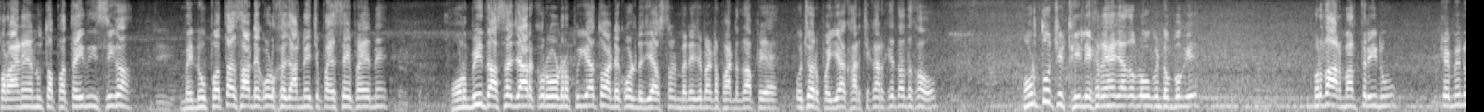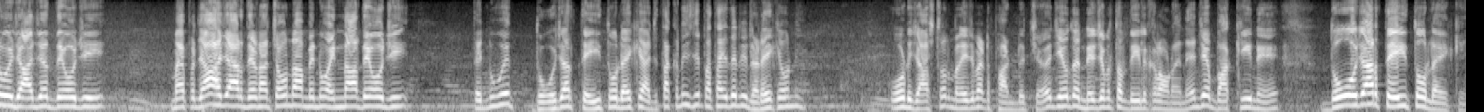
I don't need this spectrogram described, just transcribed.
ਪੁਰਾਣਿਆਂ ਨੂੰ ਤਾਂ ਪਤਾ ਹੀ ਨਹੀਂ ਸੀਗਾ। ਮੈਨੂੰ ਪਤਾ ਸਾਡੇ ਕੋਲ ਖਜ਼ਾਨੇ 'ਚ ਪੈਸੇ ਪਏ ਨੇ। ਹੁਣ ਵੀ 10000 ਕਰੋੜ ਰੁਪਈਆ ਤੁਹਾਡੇ ਕੋਲ ਡਿਜ਼ਾਸਟਰ ਮੈਨੇਜਮੈਂਟ ਫੰਡ ਦਾ ਪਿਆ। ਉਹ 'ਚ ਰੁਪਈਆ ਖਰਚ ਕਰਕੇ ਤਾਂ ਦਿਖਾਓ। ਹੁਣ ਤੂੰ ਚਿੱਠੀ ਲਿਖ ਰਿਹਾ ਜਦੋਂ ਲੋਕ ਡੁੱਬ ਗਏ ਪ੍ਰਧਾਨ ਮੰਤਰੀ ਨੂੰ ਕਿ ਮੈਨੂੰ ਇਜਾਜ਼ਤ ਦਿਓ ਜੀ। ਮੈਂ 50000 ਦੇਣਾ ਚਾਹੁੰਦਾ ਮੈਨੂੰ ਇੰਨਾ ਦਿਓ ਜੀ। ਤੈਨੂੰ ਇਹ 2023 ਤੋਂ ਲੈ ਕੇ ਅੱਜ ਤੱਕ ਨਹੀਂ ਸੀ ਪਤਾ ਇਹਦੇ ਲਈ ਲੜੇ ਕਿਉਂ ਨਹੀਂ? ਉਹ ਡਿਜ਼ਾਸਟਰ ਮੈਨੇਜਮੈਂਟ ਫੰਡ 'ਚ ਜੇ ਉਹਦੇ ਨਿਯਮ ਤਬਦੀਲ ਕਰਾਉਣੇ ਨੇ ਜੇ ਬਾਕੀ ਨੇ 2023 ਤੋਂ ਲੈ ਕੇ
